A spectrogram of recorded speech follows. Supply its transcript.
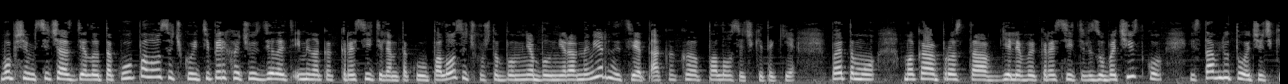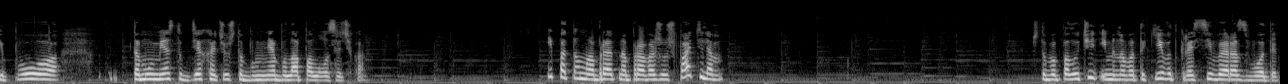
В общем, сейчас делаю такую полосочку, и теперь хочу сделать именно как красителем такую полосочку, чтобы у меня был не равномерный цвет, а как э, полосочки такие. Поэтому макаю просто в гелевый краситель зубочистку и ставлю точечки по тому месту, где хочу, чтобы у меня была полосочка. И потом обратно провожу шпателем, чтобы получить именно вот такие вот красивые разводы.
